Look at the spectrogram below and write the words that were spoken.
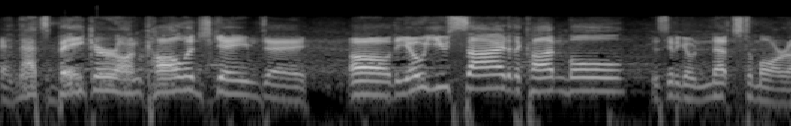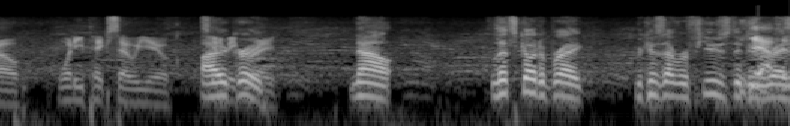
and that's Baker on college game day. Oh, the OU side of the Cotton Bowl is going to go nuts tomorrow when he picks OU. It's I agree. Now, let's go to break because I refuse to do Yeah, radio this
